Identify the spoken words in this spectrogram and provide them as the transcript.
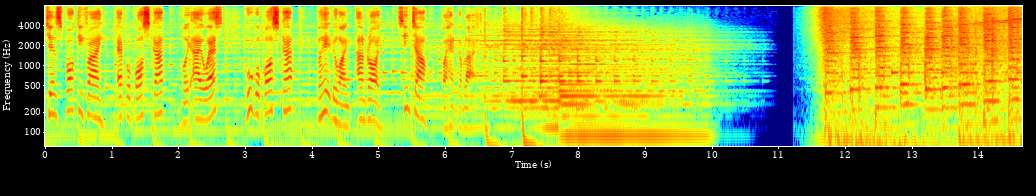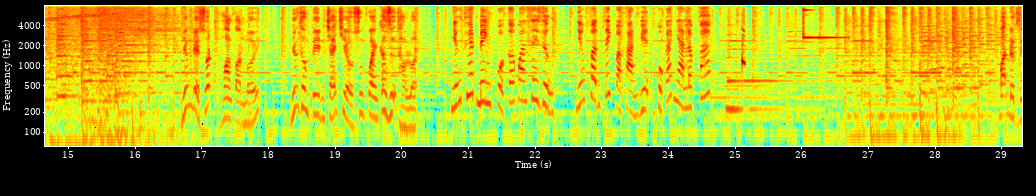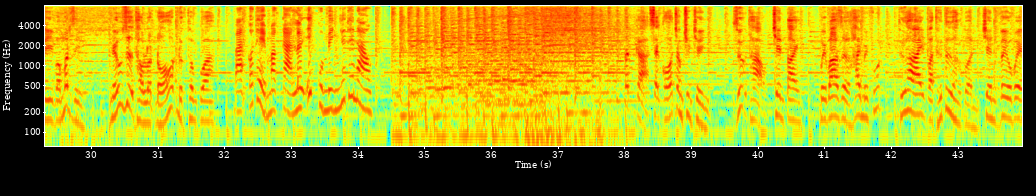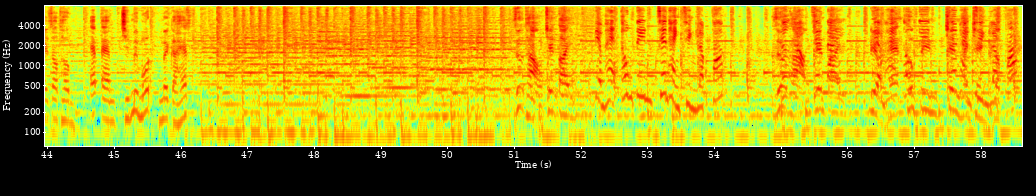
trên Spotify, Apple Podcast với iOS, Google Podcast với hệ điều hành Android. Xin chào và hẹn gặp lại. Những đề xuất hoàn toàn mới, những thông tin trái chiều xung quanh các dự thảo luật, những thuyết minh của cơ quan xây dựng, những phân tích và phản biện của các nhà lập pháp. Bạn được gì và mất gì nếu dự thảo luật đó được thông qua? Bạn có thể mặc cả lợi ích của mình như thế nào? Tất cả sẽ có trong chương trình Dự thảo trên tay 13 giờ 20 phút thứ hai và thứ tư hàng tuần trên VOV Giao thông FM 91 MHz. Thảo trên tay Điểm hẹn thông tin trên hành trình lập pháp. Dự thảo trên tay Điểm hẹn thông tin trên hành trình lập pháp.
